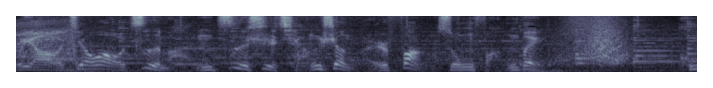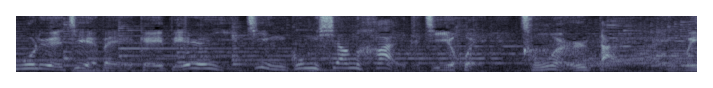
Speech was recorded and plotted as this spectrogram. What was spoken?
不要骄傲自满、自恃强盛而放松防备，忽略戒备，给别人以进攻相害的机会，从而带来危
